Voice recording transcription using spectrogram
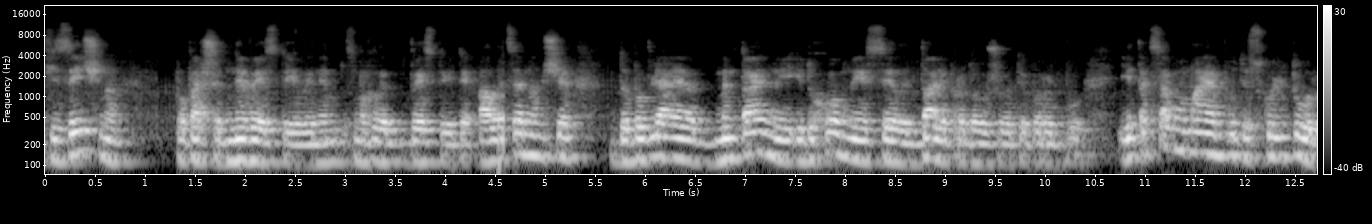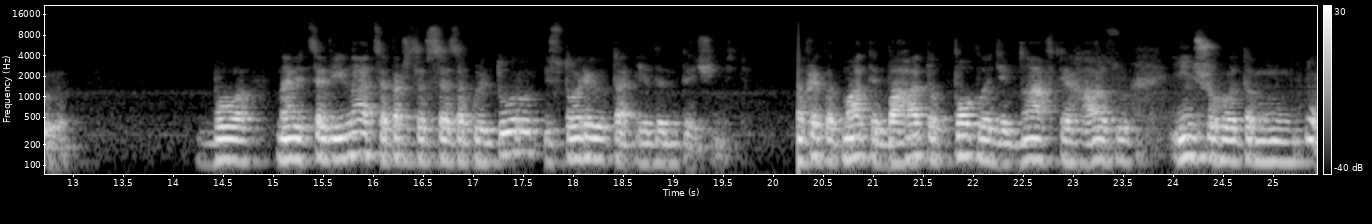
фізично, по-перше, не вистояли, не змогли б вистояти, але це нам ще додає ментальної і духовної сили далі продовжувати боротьбу. І так само має бути з культурою. Бо навіть ця війна це перш за все за культуру, історію та ідентичність. Наприклад, мати багато покладів нафти, газу, іншого там, ну,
